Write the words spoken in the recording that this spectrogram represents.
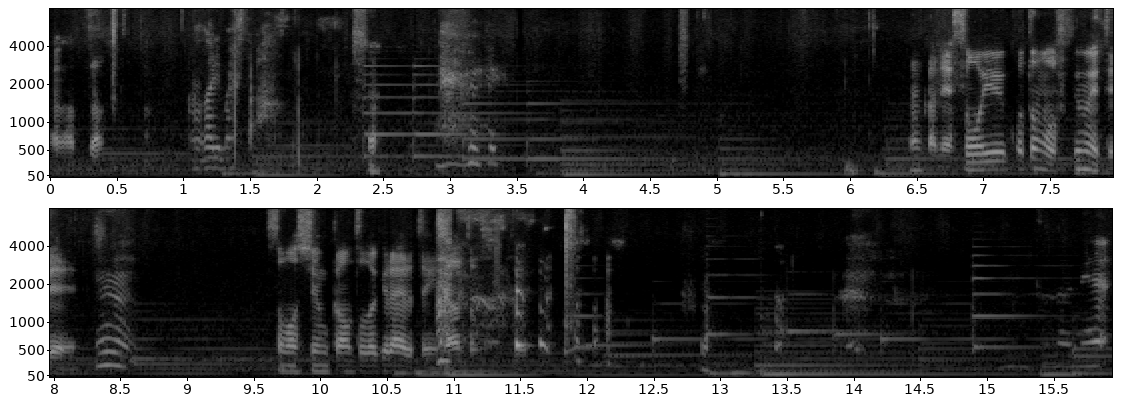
上がった？上がりました。なんかね、そういうことも含めて、うん、本その瞬間を届けられるといいなと思って。当だね。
